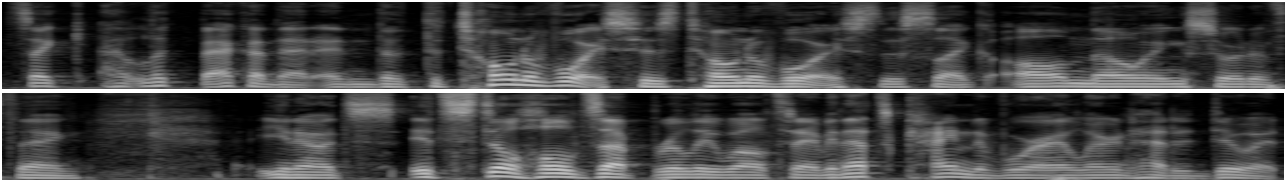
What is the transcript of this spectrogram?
It's like I look back on that and the, the tone of voice, his tone of voice, this like all knowing sort of thing. You know, it's it still holds up really well today. I mean, that's kind of where I learned how to do it.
